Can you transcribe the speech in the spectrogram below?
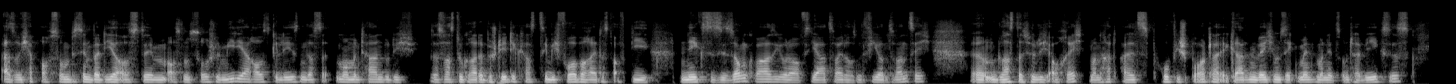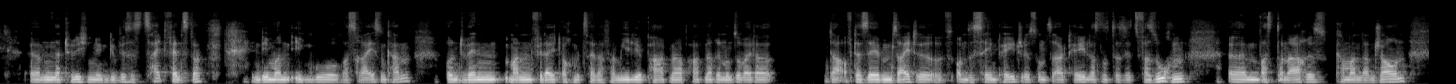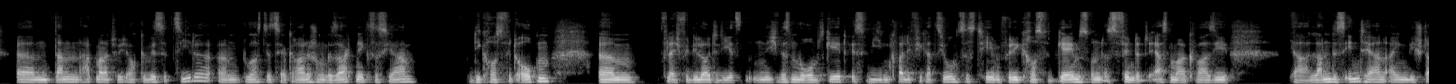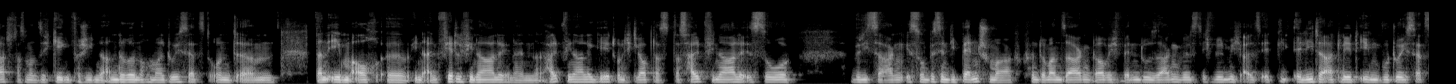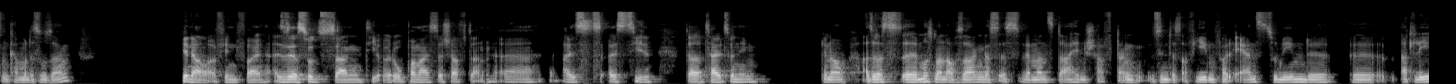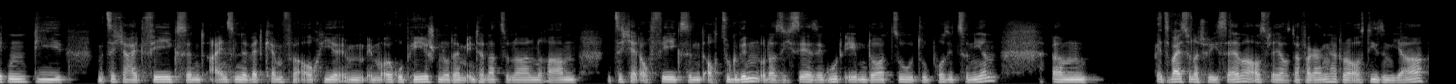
also ich habe auch so ein bisschen bei dir aus dem, aus dem Social Media rausgelesen, dass momentan du dich, das, was du gerade bestätigt hast, ziemlich vorbereitest auf die nächste Saison quasi oder aufs Jahr 2024. Äh, Und du hast natürlich auch recht, man hat als Profisportler, egal in welchem Segment man jetzt unterwegs ist, ähm, natürlich ein gewisses Zeitfenster, in dem man irgendwo was reißen kann. Und wenn man vielleicht auch mit seiner Familie, Partner, Partnerin und so weiter da auf derselben Seite on the same page ist und sagt, hey, lass uns das jetzt versuchen, ähm, was danach ist, kann man dann schauen. Ähm, dann hat man natürlich auch gewisse Ziele. Ähm, du hast jetzt ja gerade schon gesagt, nächstes Jahr die CrossFit Open. Ähm, vielleicht für die Leute, die jetzt nicht wissen, worum es geht, ist wie ein Qualifikationssystem für die CrossFit Games und das findet erstmal quasi ja, landesintern eigentlich statt, dass man sich gegen verschiedene andere nochmal durchsetzt und ähm, dann eben auch äh, in ein Viertelfinale, in ein Halbfinale geht. Und ich glaube, dass das Halbfinale ist so, würde ich sagen, ist so ein bisschen die Benchmark, könnte man sagen, glaube ich, wenn du sagen willst, ich will mich als Elite-Athlet irgendwo durchsetzen, kann man das so sagen? Genau, auf jeden Fall. Also ja sozusagen die Europameisterschaft dann äh, als, als Ziel, da teilzunehmen. Genau, also das äh, muss man auch sagen, dass es, wenn man es dahin schafft, dann sind das auf jeden Fall ernstzunehmende äh, Athleten, die mit Sicherheit fähig sind, einzelne Wettkämpfe auch hier im, im europäischen oder im internationalen Rahmen mit Sicherheit auch fähig sind, auch zu gewinnen oder sich sehr, sehr gut eben dort zu, zu positionieren. Ähm, jetzt weißt du natürlich selber aus, vielleicht aus der Vergangenheit oder aus diesem Jahr,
